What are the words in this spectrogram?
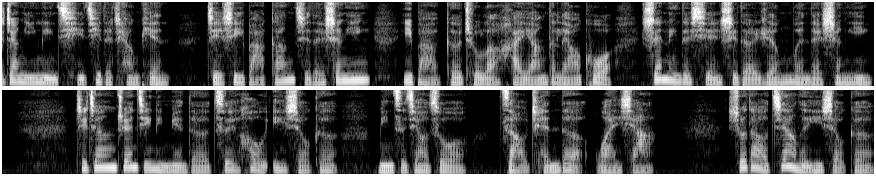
这，张引领奇迹的唱片。这是一把钢指的声音，一把歌出了海洋的辽阔、山林的闲适的人文的声音。这张专辑里面的最后一首歌，名字叫做《早晨的晚霞》。说到这样的一首歌，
